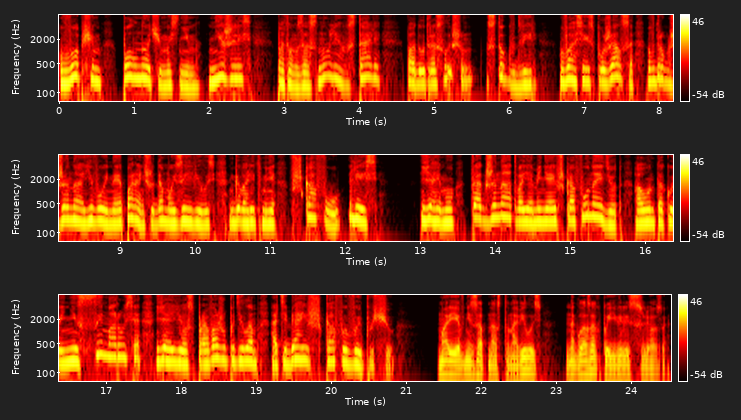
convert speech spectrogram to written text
В общем, полночи мы с ним нежились, потом заснули, устали, под утро слышим стук в дверь. Вася испужался, вдруг жена его иная пораньше домой заявилась, говорит мне «в шкафу лезь». Я ему «Так жена твоя меня и в шкафу найдет», а он такой «Не ссы, Маруся, я ее спроважу по делам, а тебя из шкафа выпущу». Мария внезапно остановилась, на глазах появились слезы.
